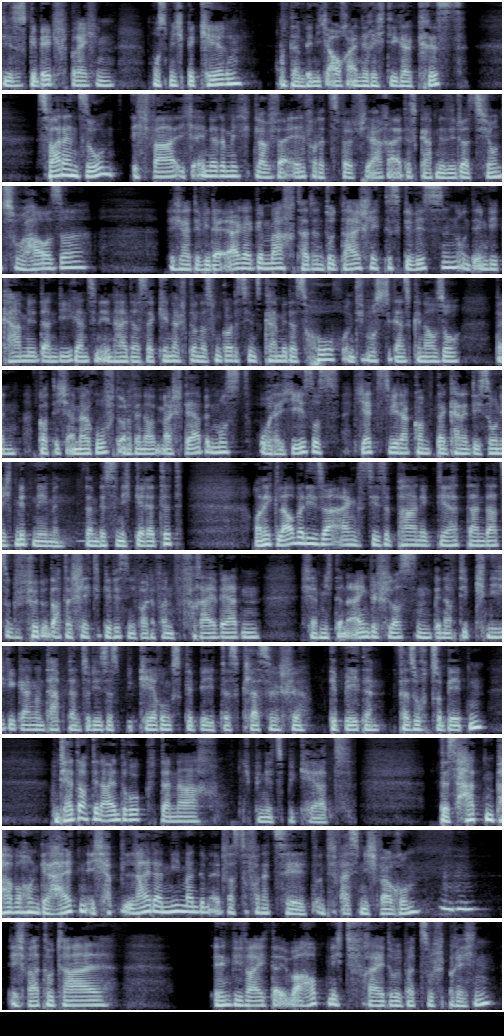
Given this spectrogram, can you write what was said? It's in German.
dieses Gebet sprechen, muss mich bekehren und dann bin ich auch ein richtiger Christ. Es war dann so, ich war, ich erinnere mich, glaube ich war elf oder zwölf Jahre alt, es gab eine Situation zu Hause, ich hatte wieder Ärger gemacht, hatte ein total schlechtes Gewissen und irgendwie kam mir dann die ganzen Inhalte aus der Kinderstunde, aus dem Gottesdienst kam mir das hoch und ich wusste ganz genau so, wenn Gott dich einmal ruft oder wenn er mal sterben muss oder Jesus jetzt wiederkommt, dann kann er dich so nicht mitnehmen, dann bist du nicht gerettet. Und ich glaube, diese Angst, diese Panik, die hat dann dazu geführt und auch das schlechte Gewissen. Ich wollte davon frei werden. Ich habe mich dann eingeschlossen, bin auf die Knie gegangen und habe dann so dieses Bekehrungsgebet, das klassische Gebet dann versucht zu beten. Und ich hatte auch den Eindruck danach, ich bin jetzt bekehrt. Das hat ein paar Wochen gehalten. Ich habe leider niemandem etwas davon erzählt und ich weiß nicht warum. Mhm. Ich war total, irgendwie war ich da überhaupt nicht frei drüber zu sprechen.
